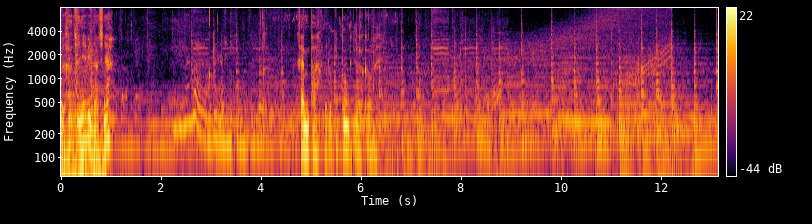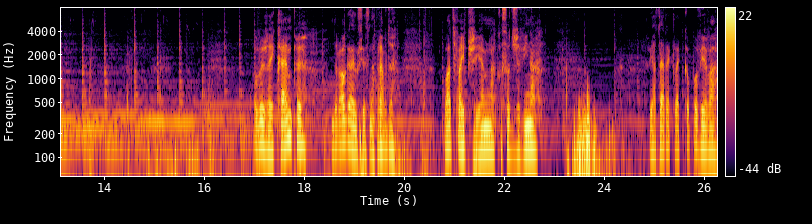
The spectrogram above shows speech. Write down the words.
Słychać i nie widać, nie? Chempa, drugi punkt widokowy. Powyżej kępy droga już jest naprawdę łatwa i przyjemna, kosodrzewina. Wiaterek lekko powiewa.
